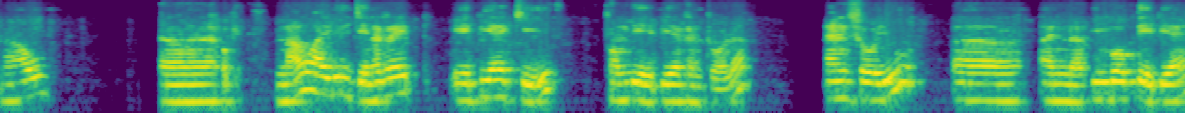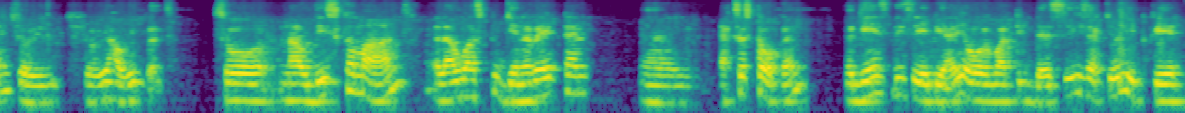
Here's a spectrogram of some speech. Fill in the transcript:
now uh, okay. Now I will generate API keys from the API controller and show you uh, and uh, invoke the API and show you show you how it works. So now these commands allow us to generate an um, access token against this API or what it does is actually it create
